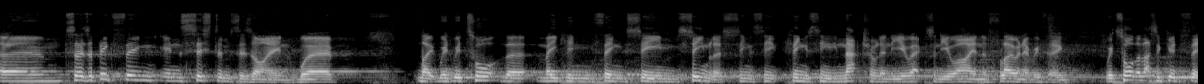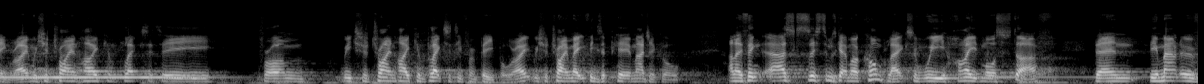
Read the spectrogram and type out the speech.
um, so. There's a big thing in systems design where, like, we're, we're taught that making things seem seamless, things seem, things seem natural in the UX and UI and the flow and everything. We're taught that that's a good thing, right? We should try and hide complexity from. We should try and hide complexity from people, right? We should try and make things appear magical. And I think as systems get more complex and we hide more stuff, then the amount of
